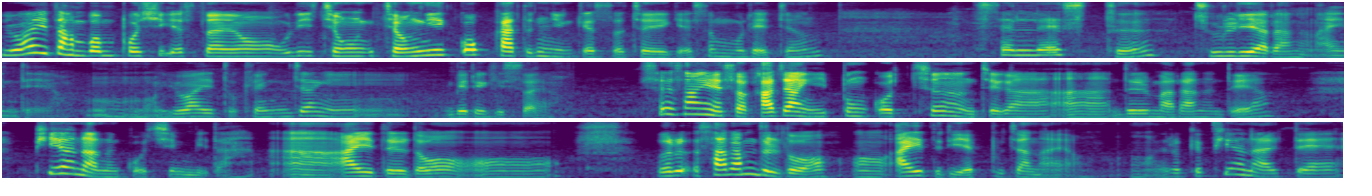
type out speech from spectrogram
이 아이도 한번 보시겠어요? 우리 정, 정의꽃 가든님께서 저에게 선물해준 셀레스트 줄리아라는 아이인데요. 음, 이 아이도 굉장히 매력 있어요. 세상에서 가장 이쁜 꽃은 제가 아, 늘 말하는데요. 피어나는 꽃입니다. 아, 아이들도 어, 사람들도 어, 아이들이 예쁘잖아요. 어, 이렇게 피어날 때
